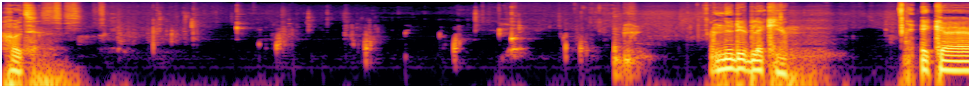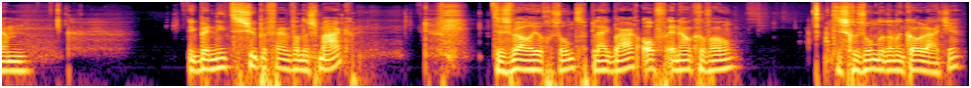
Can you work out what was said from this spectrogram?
Goed. Nu dit blikje. Ik, uh, ik ben niet super fan van de smaak. Het is wel heel gezond, blijkbaar. Of in elk geval, het is gezonder dan een colaatje.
